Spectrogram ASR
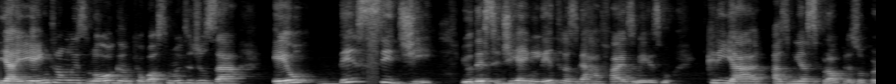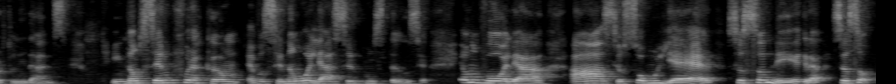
e aí entra um slogan que eu gosto muito de usar: eu decidi. E eu decidi é em letras garrafais mesmo, criar as minhas próprias oportunidades. Então, ser um furacão é você não olhar a circunstância. Eu não vou olhar, ah, se eu sou mulher, se eu sou negra, se eu sou.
